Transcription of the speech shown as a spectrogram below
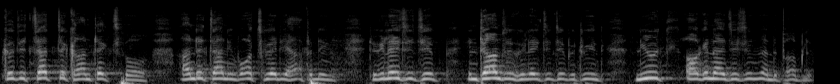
because it sets the context for understanding what's really happening, the relationship, in terms of the relationship between news organizations and the public.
